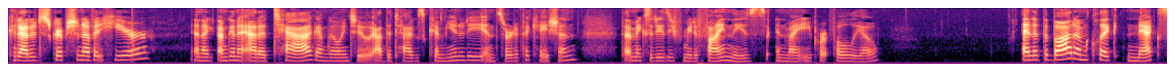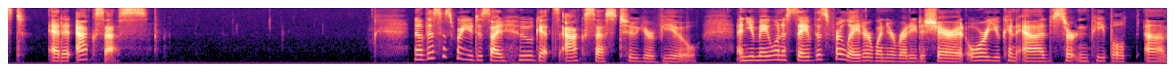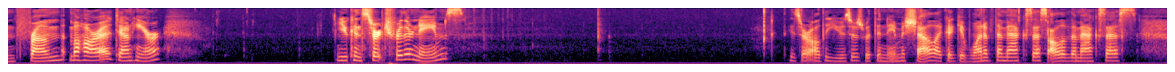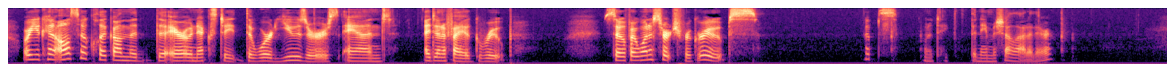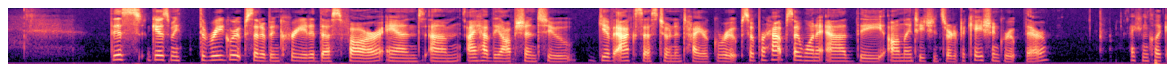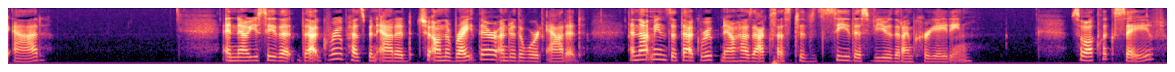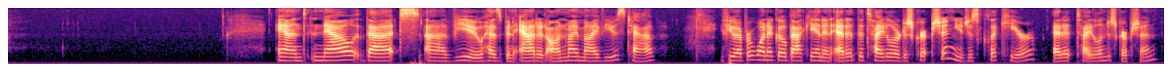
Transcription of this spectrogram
I could add a description of it here. And I, am going to add a tag. I'm going to add the tags community and certification. That makes it easy for me to find these in my ePortfolio. And at the bottom, click Next Edit Access. Now this is where you decide who gets access to your view. And you may want to save this for later when you're ready to share it, or you can add certain people um, from Mahara down here. You can search for their names. These are all the users with the name Michelle. I could give one of them access, all of them access. Or you can also click on the, the arrow next to the word users and identify a group. So if I want to search for groups, oops, I'm going to take the name Michelle out of there. This gives me three groups that have been created thus far and um, I have the option to give access to an entire group. So perhaps I want to add the online teaching certification group there. I can click add and now you see that that group has been added to on the right there under the word added. And that means that that group now has access to see this view that I'm creating. So I'll click Save. And now that uh, view has been added on my My Views tab. If you ever want to go back in and edit the title or description, you just click here, Edit Title and Description.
